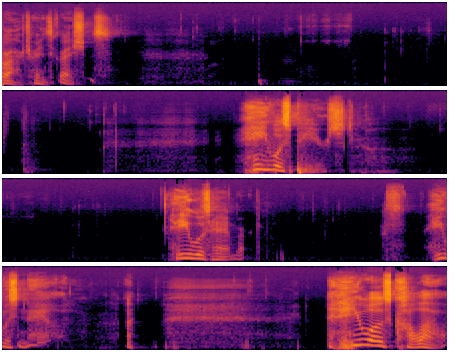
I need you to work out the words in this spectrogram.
for our transgressions. He was pierced. He was hammered. He was nailed. he was kalal.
